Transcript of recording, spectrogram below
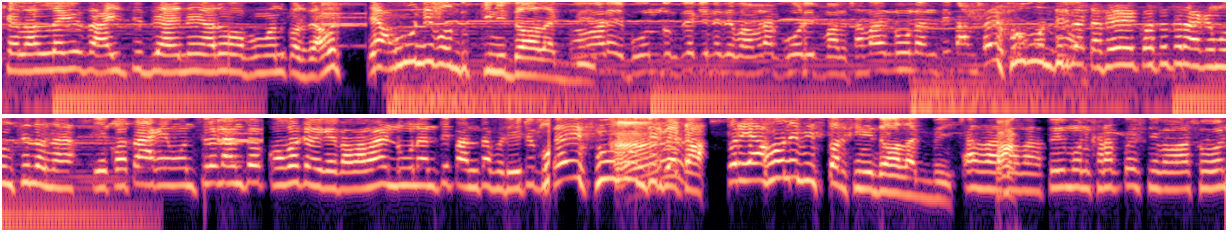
খেলার লাগে চাইছে দেয় নাই আরও অপমান করছে। আমার এখনই বন্দুক কিনে দেওয়া লাগবে। আরে বন্দুক যে কিনে দেবো আমরা গরিব মানুষ আমার নুন আনতে বেটা রে কত তোর আগে মন ছিল না। এ কথা আগে মন ছিল না আমি তো কবে গে বাবা আমার নুন আনতে পান্তা ফুটে এটুকু এই খুব মন্দির বেটা তোর এখনই পিস্তল কিনে দেওয়া লাগবে। বাবা তুই মন খারাপ করিস নি বাবা শোন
